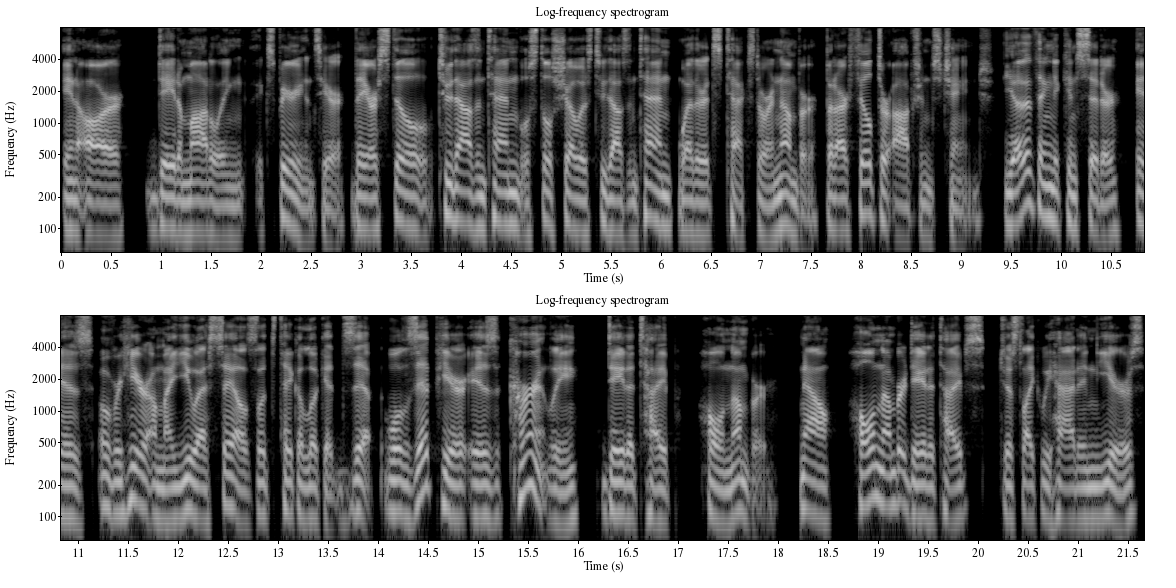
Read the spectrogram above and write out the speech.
in our data modeling experience here. They are still 2010 will still show as 2010, whether it's text or a number, but our filter options change. The other thing to consider is over here on my US sales, let's take a look at zip. Well, zip here is currently data type whole number. Now, whole number data types, just like we had in years,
